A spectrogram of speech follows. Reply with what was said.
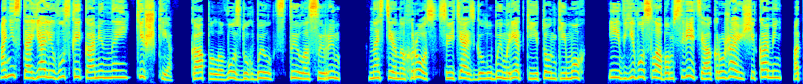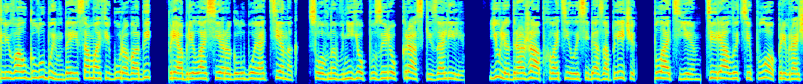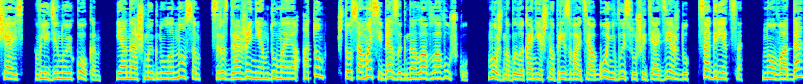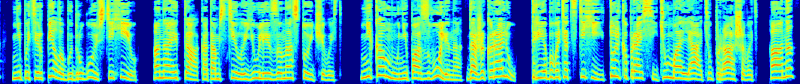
Они стояли в узкой каменной кишке. Капало, воздух был стыло сырым, на стенах рос, светясь голубым, редкий и тонкий мох, и в его слабом свете окружающий камень отливал голубым, да и сама фигура воды приобрела серо-голубой оттенок, словно в нее пузырек краски залили. Юля дрожа обхватила себя за плечи, платье теряло тепло, превращаясь в ледяной кокон, и она шмыгнула носом с раздражением, думая о том, что сама себя загнала в ловушку. Можно было, конечно, призвать огонь, высушить одежду, согреться, но вода не потерпела бы другую стихию. Она и так отомстила Юлии за настойчивость. Никому не позволено, даже королю, требовать от стихии, только просить, умолять, упрашивать. А она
